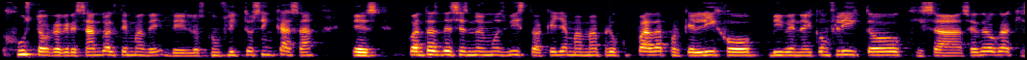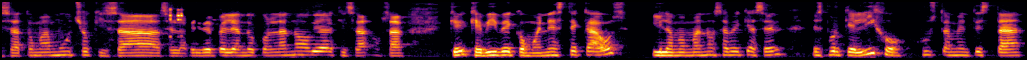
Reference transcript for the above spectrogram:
justo regresando al tema de los conflictos en casa, es ¿Cuántas veces no hemos visto a aquella mamá preocupada porque el hijo vive en el conflicto, quizá se droga, quizá toma mucho, quizá se la vive peleando con la novia, quizá, o sea, que, vive como en este caos y la mamá no sabe qué hacer? Es porque el hijo justamente está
